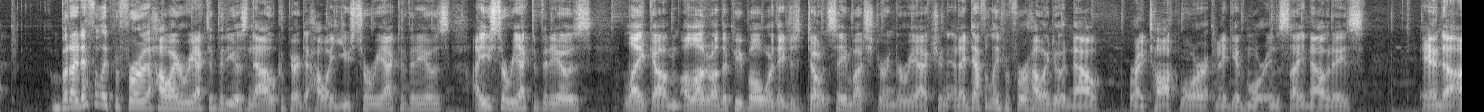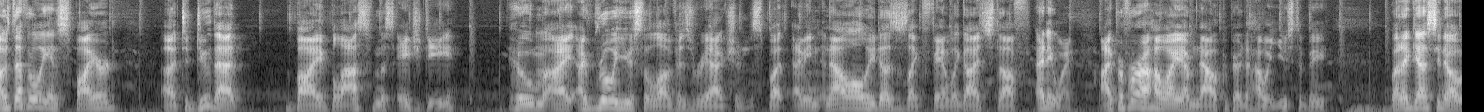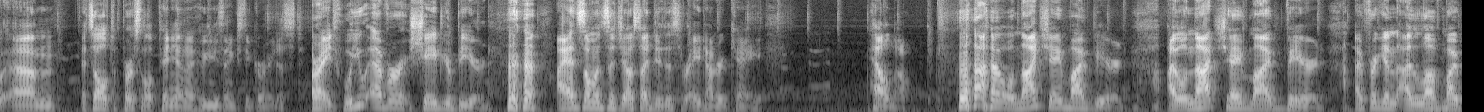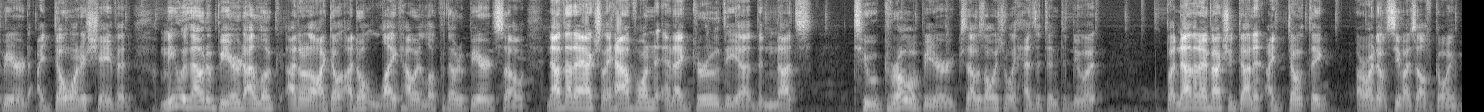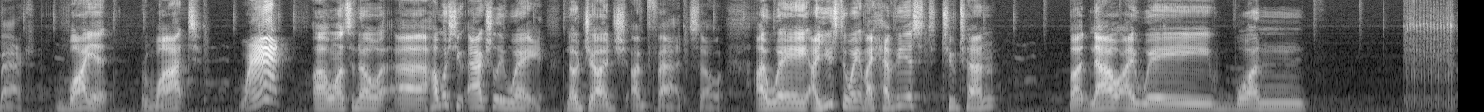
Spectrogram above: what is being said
but I definitely prefer how I react to videos now compared to how I used to react to videos. I used to react to videos like um, a lot of other people where they just don't say much during the reaction, and I definitely prefer how I do it now, where I talk more and I give more insight nowadays. And uh, I was definitely inspired uh, to do that by Blasphemous HD. Whom I, I really used to love his reactions. But, I mean, now all he does is, like, Family Guy stuff. Anyway, I prefer how I am now compared to how I used to be. But I guess, you know, um, it's all up to personal opinion on who you think's the greatest. Alright, will you ever shave your beard? I had someone suggest I do this for 800k. Hell no. I will not shave my beard. I will not shave my beard. I freaking I love my beard. I don't want to shave it. Me without a beard, I look I don't know. I don't I don't like how I look without a beard. So now that I actually have one and I grew the uh, the nuts to grow a beard because I was always really hesitant to do it. But now that I've actually done it, I don't think or I don't see myself going back. Wyatt, what? What? Uh, wants to know uh, how much you actually weigh. No judge, I'm fat. So I weigh, I used to weigh at my heaviest, 210, but now I weigh one,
